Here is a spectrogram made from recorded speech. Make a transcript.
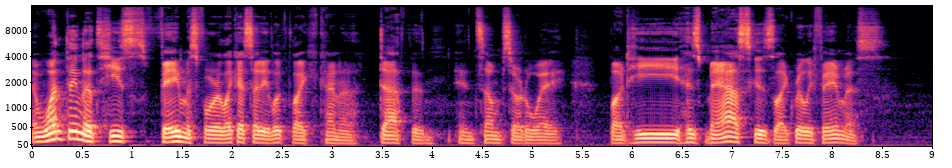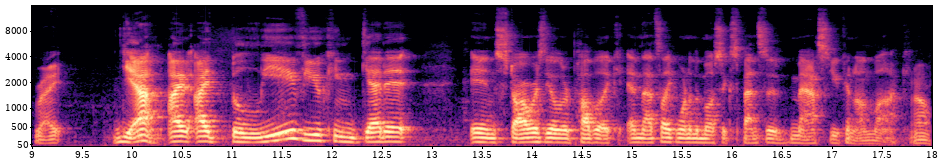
And one thing that he's famous for, like I said, he looked like kind of death in in some sort of way, but he his mask is like really famous, right? Yeah, I I believe you can get it in Star Wars: The Old Republic, and that's like one of the most expensive masks you can unlock. Oh,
